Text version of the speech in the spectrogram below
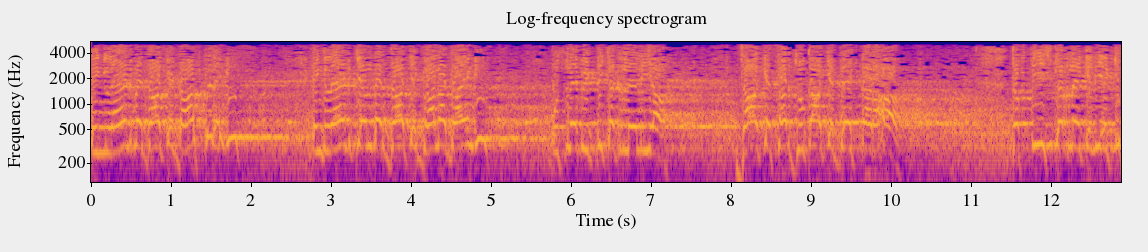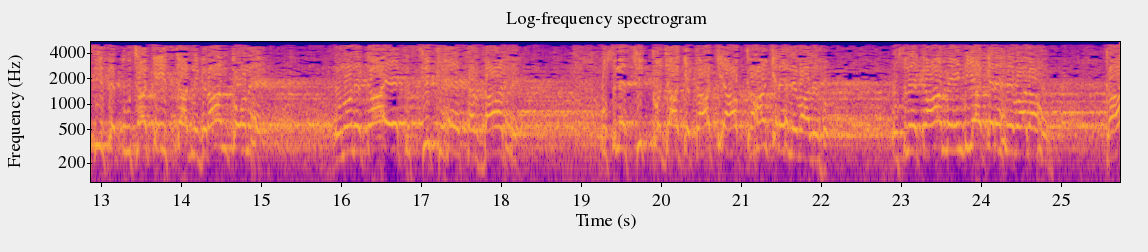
انگلینڈ میں جا کے ڈانس کریں گی۔ انگلینڈ کے اندر جا کے گانا گائیں گی، اس نے بھی ٹکٹ لے لیا۔ جا کے سر جھکا کے دیکھتا رہا۔ تفتیش کرنے کے لیے کسی سے پوچھا کہ اس کا نگران کون ہے؟ انہوں نے کہا، ایک سکھ ہے، سردار ہے۔ اس نے سکھ کو جا کے کہا کہ آپ کہاں کے رہنے والے ہو؟ اس نے کہا، میں انڈیا کے رہنے والا ہوں۔ کہا،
